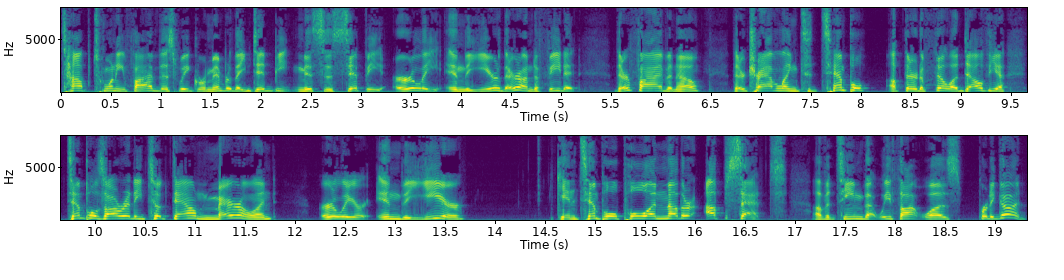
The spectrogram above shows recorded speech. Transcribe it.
top 25 this week. Remember, they did beat Mississippi early in the year. They're undefeated. They're 5 and 0. They're traveling to Temple up there to Philadelphia. Temple's already took down Maryland earlier in the year. Can Temple pull another upset of a team that we thought was pretty good?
